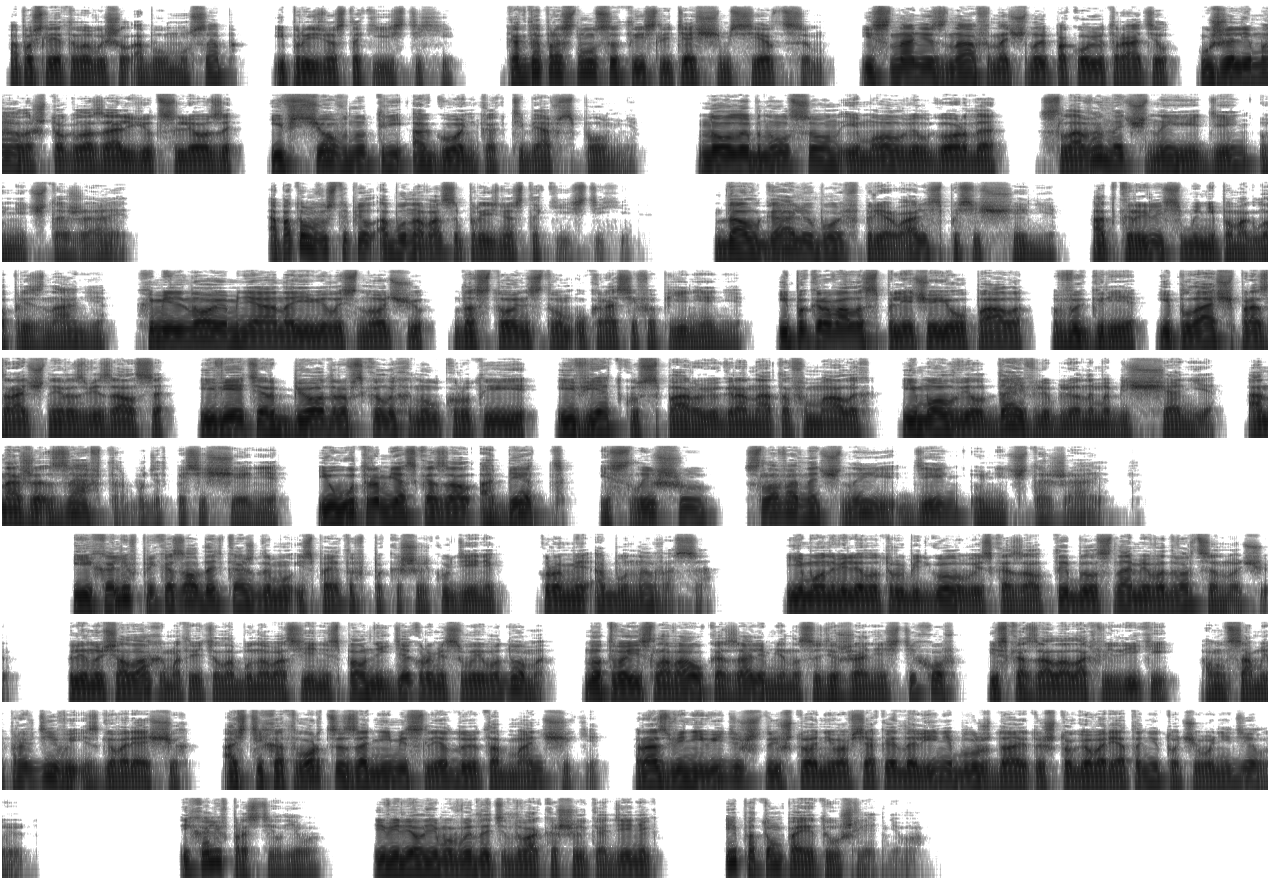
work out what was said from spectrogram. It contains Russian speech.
А после этого вышел Абу Мусаб и произнес такие стихи. «Когда проснулся ты с летящим сердцем, и сна не знав, ночной покой утратил, уже ли мало, что глаза льют слезы, и все внутри огонь, как тебя вспомню?» Но улыбнулся он и молвил гордо, «Слова ночные день уничтожает». А потом выступил Абу Навас и произнес такие стихи. Долга любовь, прервались посещения, Открылись мы, не помогло признание. Хмельною мне она явилась ночью, Достоинством украсив опьянение. И покрывало с плеч ее упало в игре, И плащ прозрачный развязался, И ветер бедра всколыхнул крутые, И ветку с парою гранатов малых, И молвил, дай влюбленным обещание, Она же завтра будет посещение. И утром я сказал обед, и слышу, Слова ночные день уничтожает. И халиф приказал дать каждому из поэтов по кошельку денег, кроме Абу Наваса. Ему он велел отрубить голову и сказал, «Ты был с нами во дворце ночью». «Клянусь Аллахом», — ответил Абу Навас, — «я не спал нигде, кроме своего дома, но твои слова указали мне на содержание стихов, и сказал Аллах Великий, а он самый правдивый из говорящих, а стихотворцы за ними следуют обманщики. Разве не видишь ты, что они во всякой долине блуждают, и что говорят они то, чего не делают? И халиф простил его и велел ему выдать два кошелька денег, и потом поэты ушли от него.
